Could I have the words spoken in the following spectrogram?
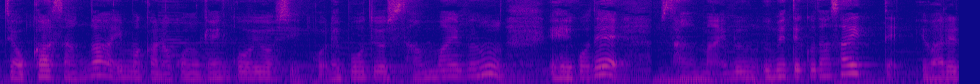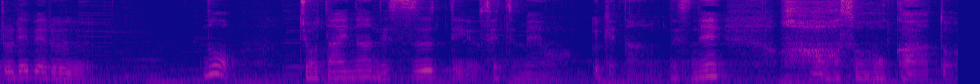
じゃあお母さんが今からこの原稿用紙こうレポート用紙3枚分英語で3枚分埋めてくださいって言われるレベルの状態なんです。っていう説明を受けたんですね。はあそうかと。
